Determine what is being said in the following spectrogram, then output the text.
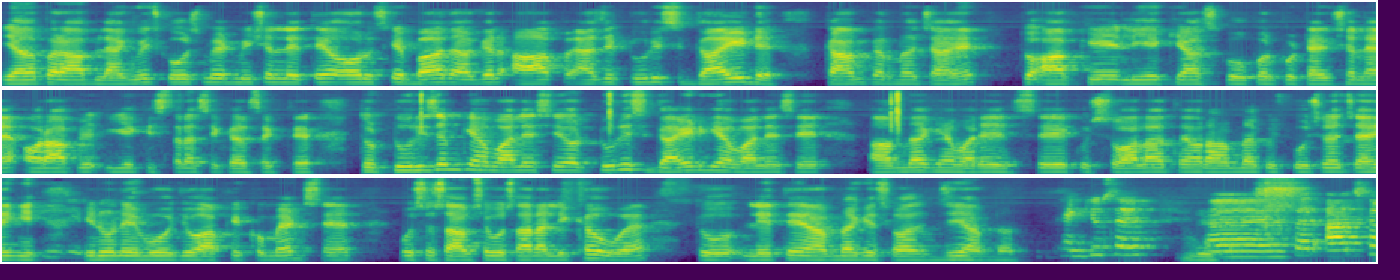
यहाँ पर आप लैंग्वेज कोर्स में एडमिशन लेते हैं और उसके बाद अगर आप एज ए टूरिस्ट गाइड काम करना चाहें तो आपके लिए क्या स्कोप और पोटेंशियल है और आप ये किस तरह से कर सकते हैं? तो टूरिज़्म के हवाले से और टूरिस्ट गाइड के हवाले से आमना के हमारे से कुछ सवाल हैं और आमना कुछ पूछना चाहेंगी। इन्होंने वो जो आपके कमेंट्स हैं उस हिसाब से वो सारा लिखा हुआ है तो लेते हैं आमना के सवाल। जी Aamna. Thank you sir sir आज का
